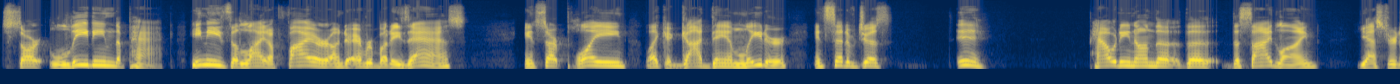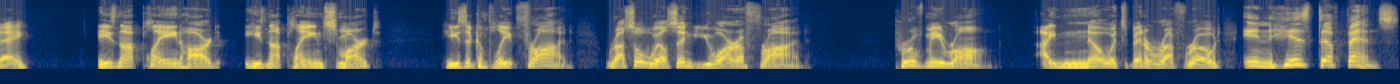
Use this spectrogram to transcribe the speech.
start leading the pack. He needs to light a fire under everybody's ass and start playing like a goddamn leader instead of just eh, pouting on the, the, the sideline yesterday. He's not playing hard. He's not playing smart. He's a complete fraud. Russell Wilson, you are a fraud. Prove me wrong. I know it's been a rough road. In his defense,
